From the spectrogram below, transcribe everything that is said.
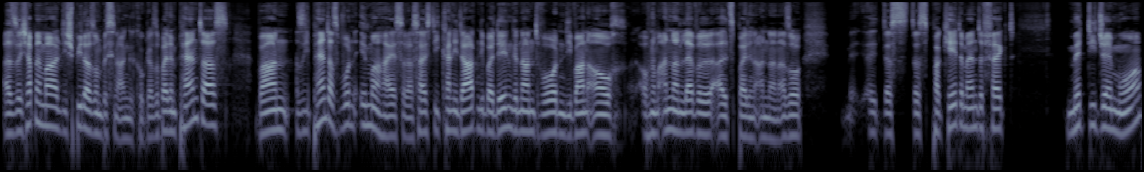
also ich habe mir mal die Spieler so ein bisschen angeguckt. Also bei den Panthers waren, also die Panthers wurden immer heißer. Das heißt, die Kandidaten, die bei denen genannt wurden, die waren auch auf einem anderen Level als bei den anderen. Also äh, das, das Paket im Endeffekt mit DJ Moore.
